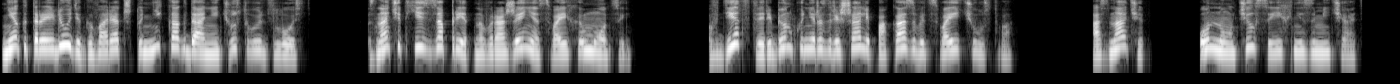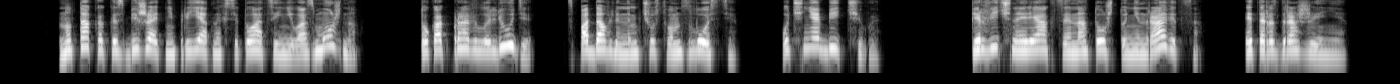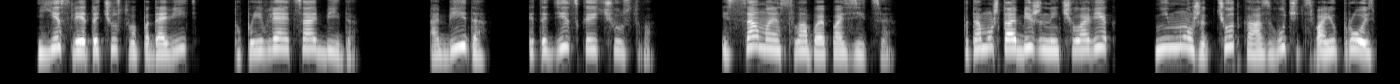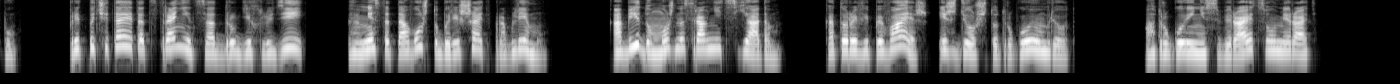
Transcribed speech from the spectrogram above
Некоторые люди говорят, что никогда не чувствуют злость. Значит, есть запрет на выражение своих эмоций. В детстве ребенку не разрешали показывать свои чувства. А значит, он научился их не замечать. Но так как избежать неприятных ситуаций невозможно, то, как правило, люди с подавленным чувством злости очень обидчивы. Первичная реакция на то, что не нравится, это раздражение. Если это чувство подавить, то появляется обида. Обида — это детское чувство и самая слабая позиция, потому что обиженный человек не может четко озвучить свою просьбу, предпочитает отстраниться от других людей вместо того, чтобы решать проблему. Обиду можно сравнить с ядом, который выпиваешь и ждешь, что другой умрет. А другой и не собирается умирать.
